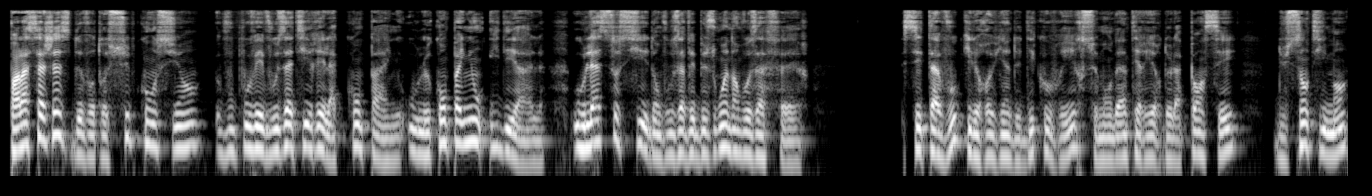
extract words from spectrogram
Par la sagesse de votre subconscient, vous pouvez vous attirer la compagne ou le compagnon idéal ou l'associé dont vous avez besoin dans vos affaires. C'est à vous qu'il revient de découvrir ce monde intérieur de la pensée, du sentiment,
